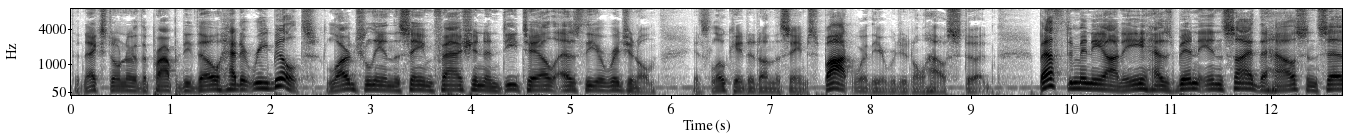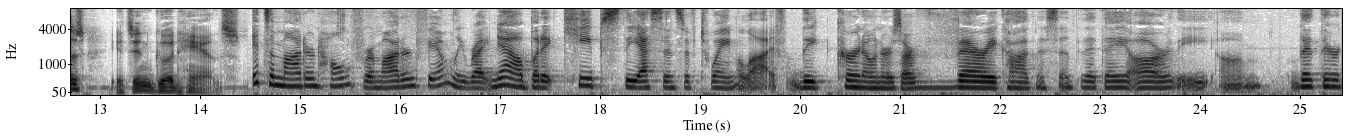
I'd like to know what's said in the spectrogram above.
The next owner of the property, though, had it rebuilt, largely in the same fashion and detail as the original. It's located on the same spot where the original house stood. Beth Dominiani has been inside the house and says it's in good hands. It's a modern home for a modern family right now, but it keeps the essence of Twain alive. The current owners are very cognizant that they are the um, that they're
